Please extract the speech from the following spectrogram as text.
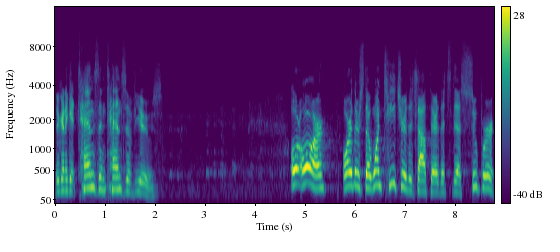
They're going to get tens and tens of views. Or, or, or there's the one teacher that's out there that's the super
